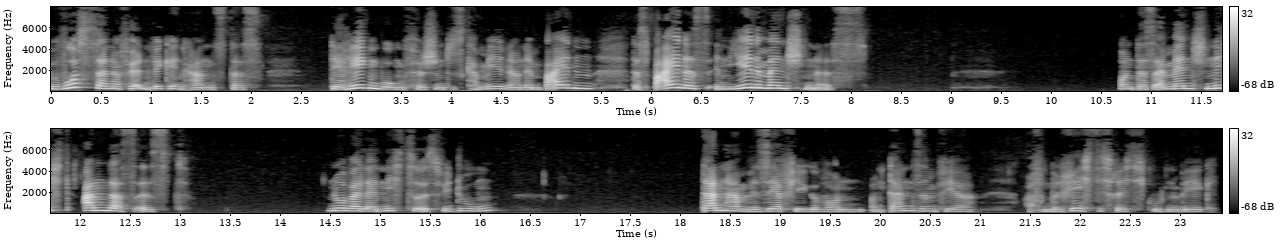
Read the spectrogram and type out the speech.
Bewusstsein dafür entwickeln kannst, dass der Regenbogenfisch und das Chamäleon, in beiden, dass beides in jedem Menschen ist. Und dass ein Mensch nicht anders ist, nur weil er nicht so ist wie du, dann haben wir sehr viel gewonnen und dann sind wir auf einem richtig, richtig guten Weg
